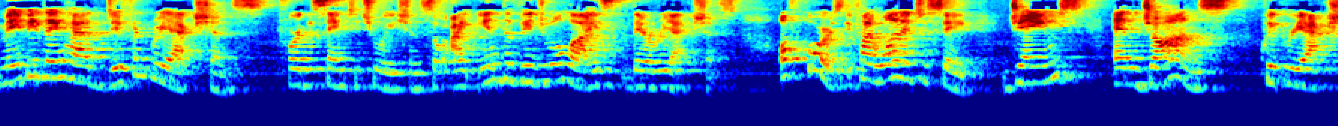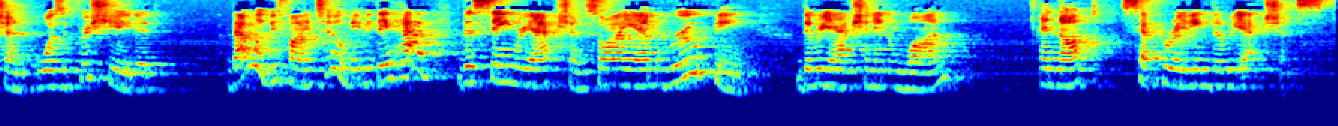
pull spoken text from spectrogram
Maybe they had different reactions for the same situation, so I individualized their reactions. Of course, if I wanted to say James and John's quick reaction was appreciated, that would be fine too. Maybe they had the same reaction. So I am grouping the reaction in one and not separating the reactions.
